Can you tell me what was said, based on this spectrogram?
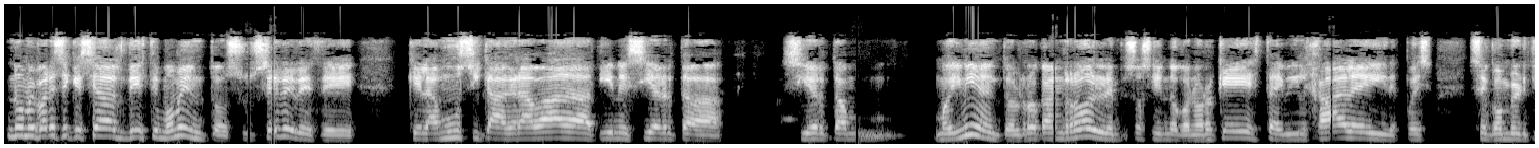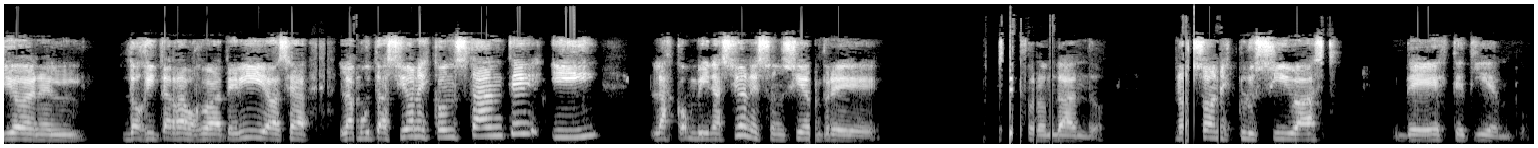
no me parece que sea de este momento. Sucede desde que la música grabada tiene cierta, cierta movimiento. El rock and roll empezó siendo con orquesta y Bill Haley y después se convirtió en el dos guitarras bajo batería. O sea, la mutación es constante y las combinaciones son siempre se fueron dando. No son exclusivas de este tiempo.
